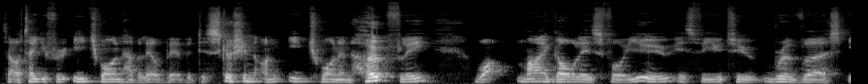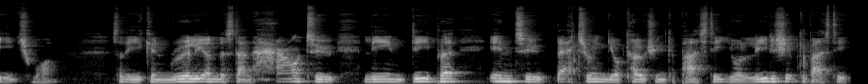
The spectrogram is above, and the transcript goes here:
So I'll take you through each one, have a little bit of a discussion on each one, and hopefully, what my goal is for you is for you to reverse each one so that you can really understand how to lean deeper into bettering your coaching capacity, your leadership capacity,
